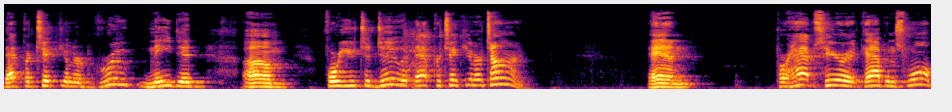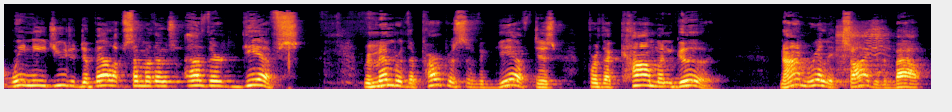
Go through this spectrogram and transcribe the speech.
that particular group needed um, for you to do at that particular time. And perhaps here at Cabin Swamp, we need you to develop some of those other gifts. Remember, the purpose of a gift is for the common good. Now, I'm really excited about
